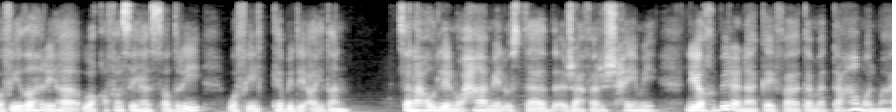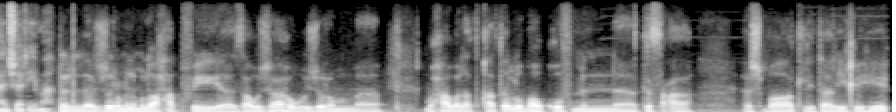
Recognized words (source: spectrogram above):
وفي ظهرها وقفصها الصدري وفي الكبد أيضا. سنعود للمحامي الأستاذ جعفر الشحيمي ليخبرنا كيف تم التعامل مع الجريمة. الجرم الملاحق في زوجها هو جرم محاولة قتل وموقوف من تسعة شباط لتاريخه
